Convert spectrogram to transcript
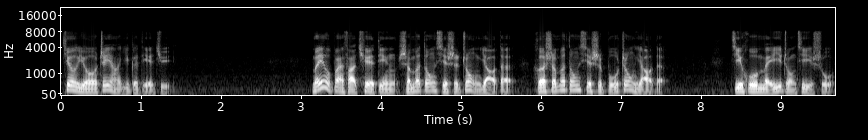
就有这样一个叠句：没有办法确定什么东西是重要的和什么东西是不重要的。几乎每一种技术，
